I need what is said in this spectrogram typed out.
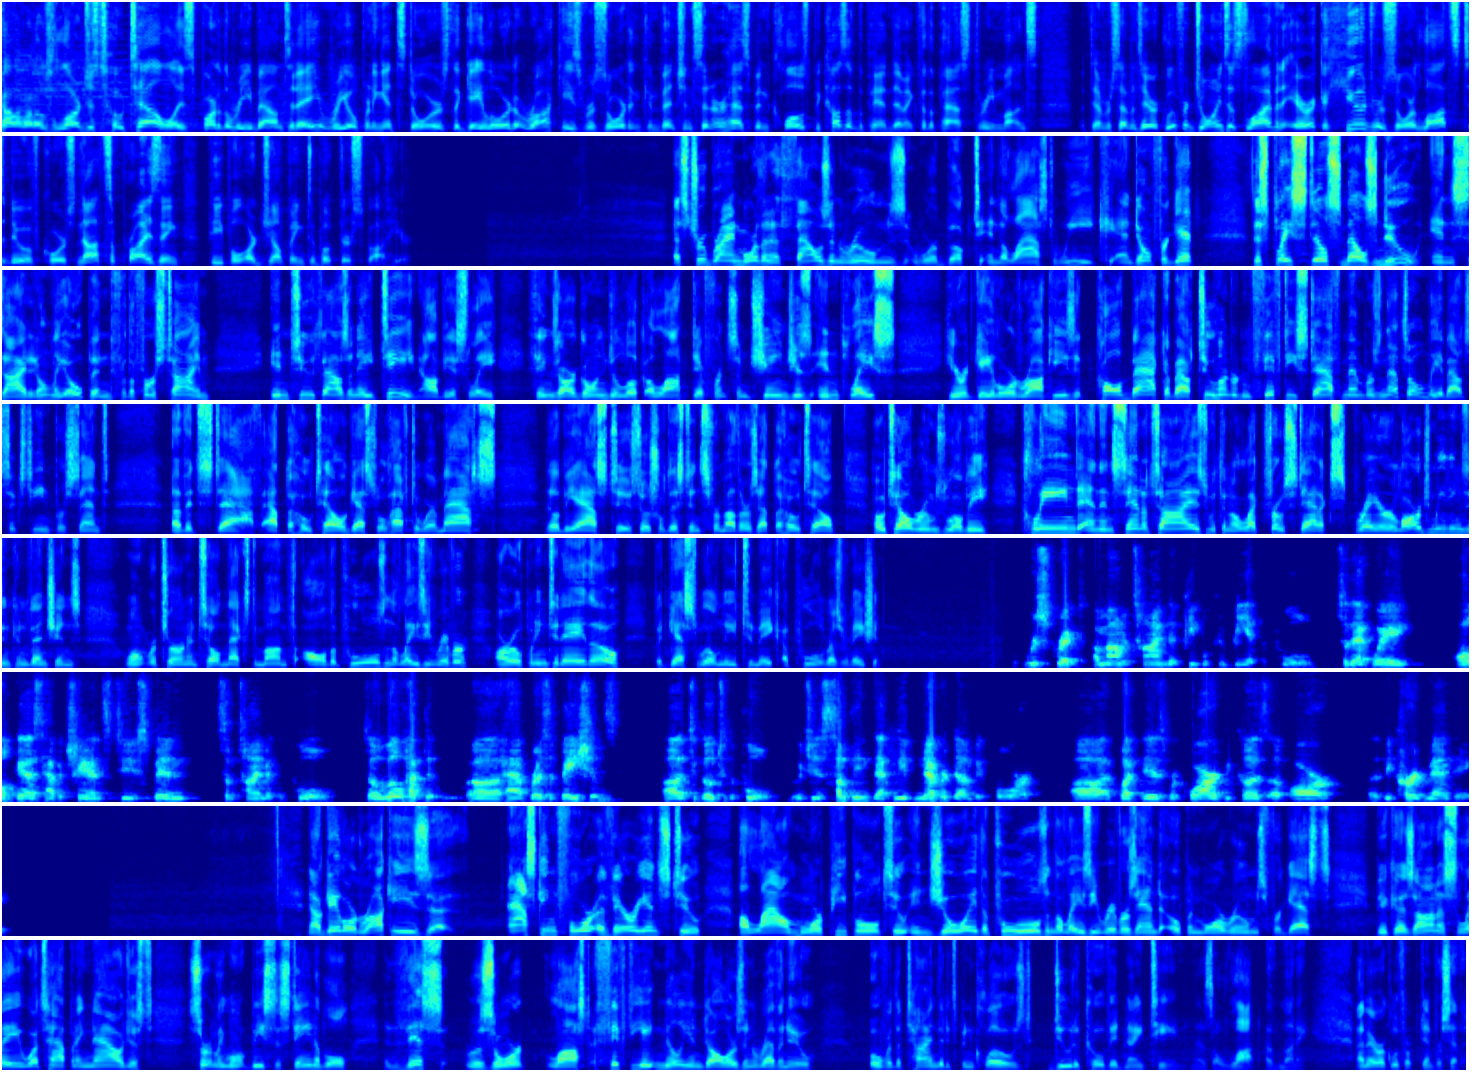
Colorado's largest hotel is part of the rebound today, reopening its doors. The Gaylord Rockies Resort and Convention Center has been closed because of the pandemic for the past three months. But Denver 7's Eric Lupher joins us live. And Eric, a huge resort, lots to do, of course. Not surprising people are jumping to book their spot here. That's true, Brian. More than a thousand rooms were booked in the last week. And don't forget, this place still smells new inside. It only opened for the first time in 2018. Obviously, things are going to look a lot different, some changes in place here at Gaylord Rockies. It called back about 250 staff members, and that's only about 16% of its staff. At the hotel, guests will have to wear masks. They'll be asked to social distance from others at the hotel. Hotel rooms will be cleaned and then sanitized with an electrostatic sprayer. Large meetings and conventions won't return until next month. All the pools in the Lazy River are opening today, though, but guests will need to make a pool reservation. Restrict amount of time that people can be at the pool, so that way all guests have a chance to spend some time at the pool. So we'll have to uh, have reservations uh, to go to the pool, which is something that we've never done before, uh, but is required because of our uh, the current mandate. Now, Gaylord Rockies uh, asking for a variance to allow more people to enjoy the pools and the lazy rivers and to open more rooms for guests because honestly, what's happening now just certainly won't be sustainable this resort lost $58 million in revenue over the time that it's been closed due to COVID 19. That's a lot of money. I'm Eric Lupher, Denver 7.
